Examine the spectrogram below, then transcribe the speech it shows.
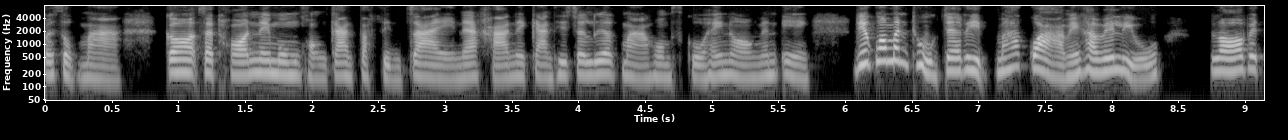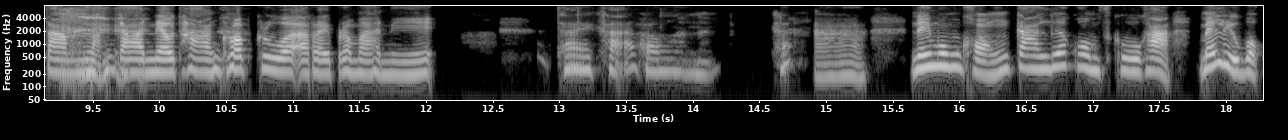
ประสบมา ก็สะท้อนในมุมของการตัดสินใจนะคะ ในการที่จะเลือกมาโฮมสกูลให้น้องนั่นเอง เรียกว่ามันถูกจริตมากกว่าไหมคะแม่หลิวล้อไปตามหลักการแนวทางครอบครัวอะไรประมาณนี้ ใช่ค่ะประมาณนั้น อ่าในมุมของการเลือกโฮมสคูลค่ะ แม่หลิวบอก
